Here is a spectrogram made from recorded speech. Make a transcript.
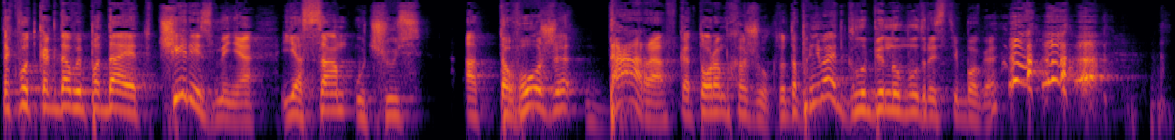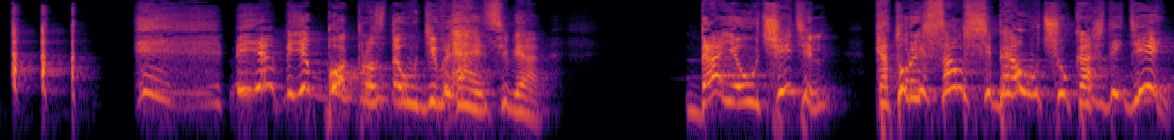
Так вот, когда выпадает через меня, я сам учусь от того же дара, в котором хожу. Кто-то понимает глубину мудрости Бога? Меня, меня Бог просто удивляет себя. Да, я учитель, который сам себя учу каждый день.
